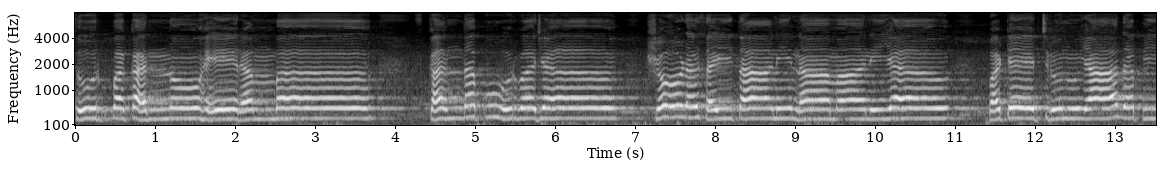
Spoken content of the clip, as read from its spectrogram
शूर्पकर्णो हेरम्ब स्कन्दपूर्वज षोडशैतानि नामानि य पटे शृणुयादपि।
